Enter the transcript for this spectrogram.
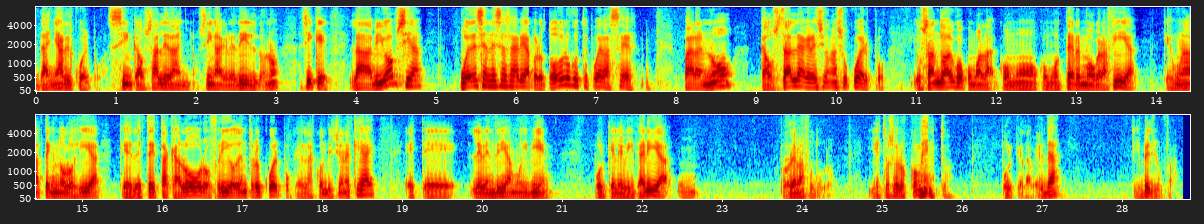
dañar el cuerpo, sin causarle daño, sin agredirlo. ¿no? Así que la biopsia puede ser necesaria, pero todo lo que usted pueda hacer para no causarle agresión a su cuerpo, usando algo como, como, como termografía, que es una tecnología que detecta calor o frío dentro del cuerpo, que es las condiciones que hay, este, le vendría muy bien, porque le evitaría un problema futuro. Y esto se los comento, porque la verdad siempre triunfa.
